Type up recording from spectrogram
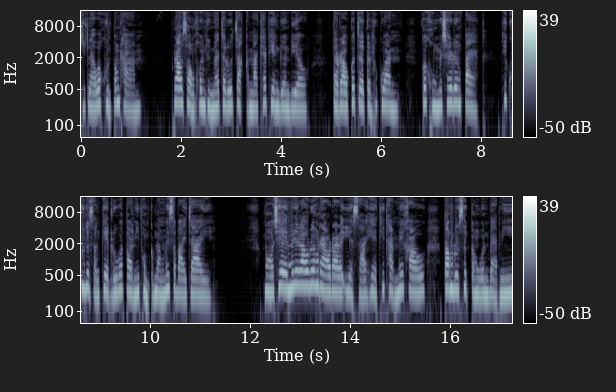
คิดแล้วว่าคุณต้องถาม เราสองคนถึงแม้จะรู้จักกันมาแค่เพียงเดือนเดียว แต่เราก็เจอกันทุกวัน ก็คงไม่ใช่เรื่องแปลก ที่คุณจะสังเกตรู้ว่าตอนนี้ผมกำลังไม่สบายใจ หมอเชนไม่ได้เล่าเรื่องราวรายละเอียดสาเหตุที่ทำให้เขา ต้องรู้สึกกังวลแบบนี้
